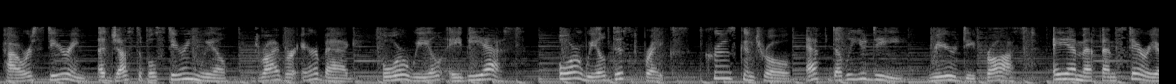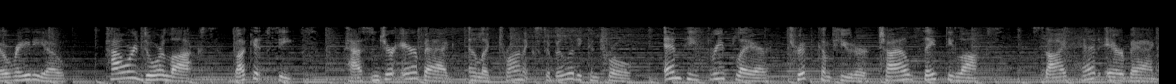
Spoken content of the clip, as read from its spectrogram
power steering, adjustable steering wheel, driver airbag, four-wheel ABS, four-wheel disc brakes, cruise control, FWD, rear defrost, AM FM stereo radio, power door locks, bucket seats, passenger airbag, electronic stability control, MP3 player, trip computer, child safety locks, side head airbag,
